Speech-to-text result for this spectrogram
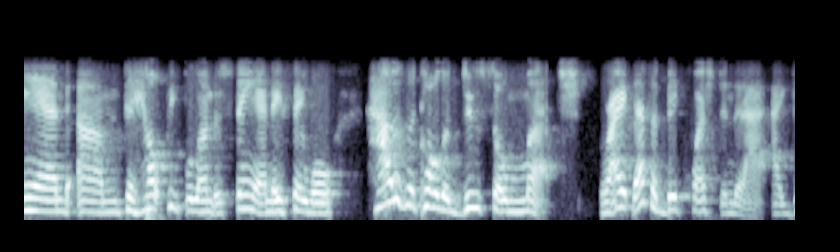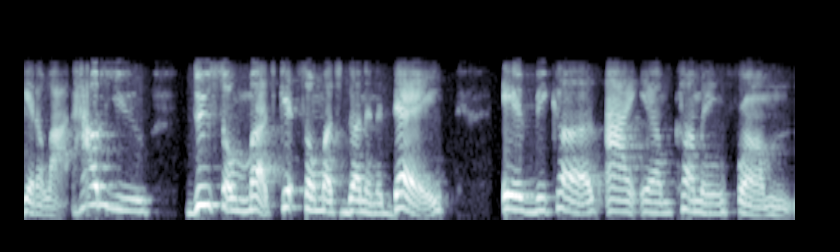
And um, to help people understand, they say, well, how does Nicola do so much? Right? That's a big question that I, I get a lot. How do you do so much, get so much done in a day? Is because I am coming from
